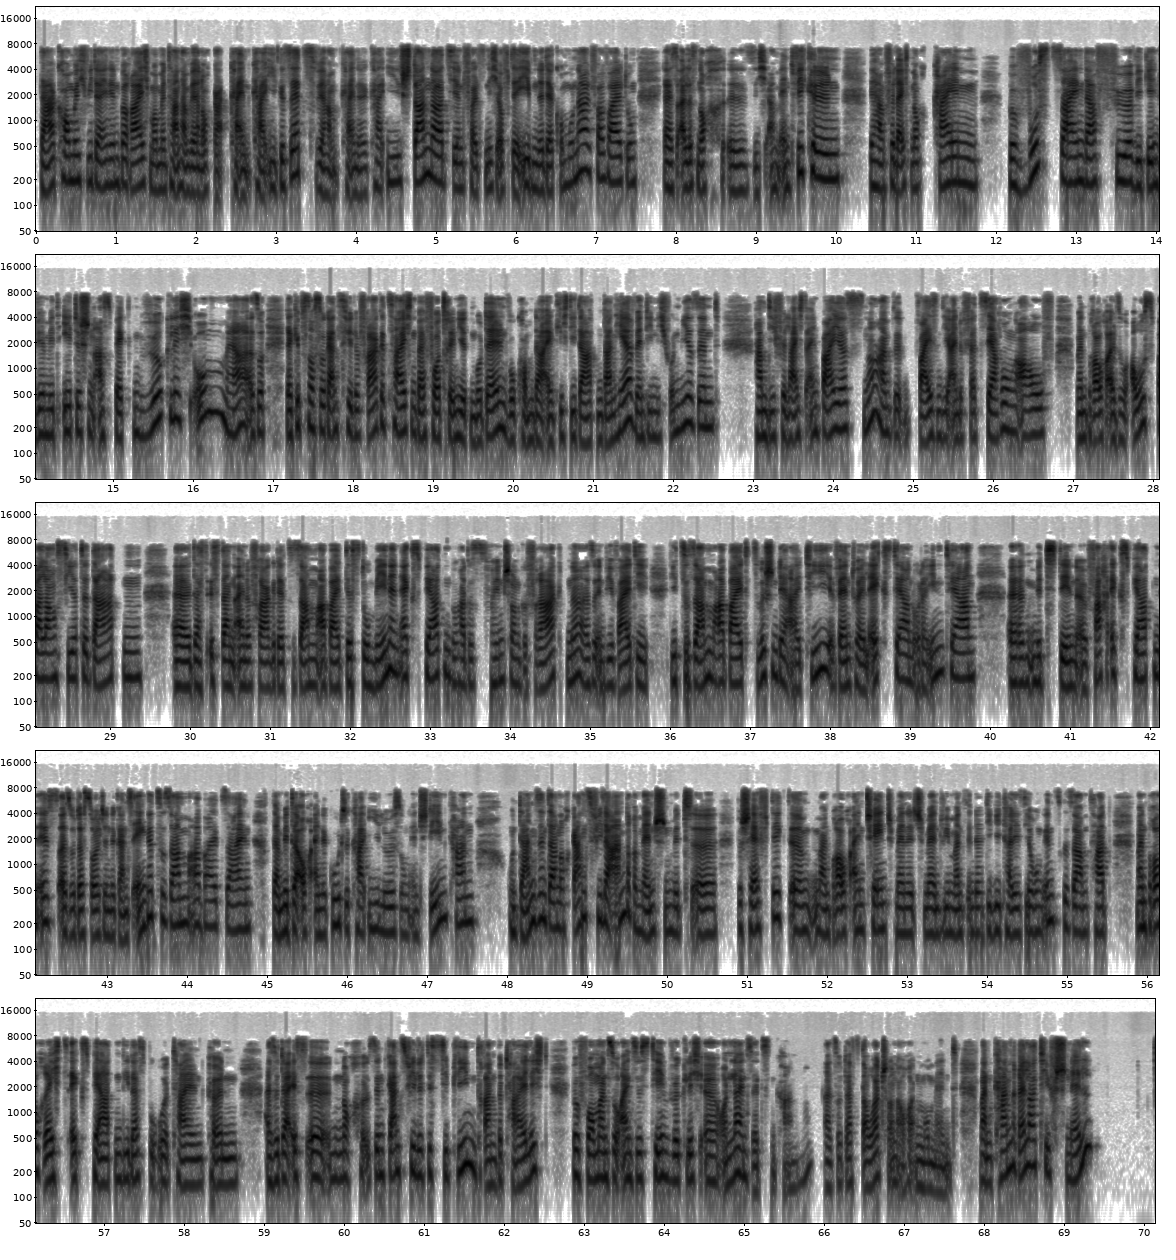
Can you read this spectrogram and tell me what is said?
Da komme ich wieder in den Bereich. Momentan haben wir ja noch kein KI-Gesetz. Wir haben keine KI-Standards, jedenfalls nicht auf der Ebene der Kommunalverwaltung. Da ist alles noch äh, sich am entwickeln. Wir haben vielleicht noch kein Bewusstsein dafür, wie gehen wir mit ethischen Aspekten wirklich um. Ja, also da gibt's noch so ganz viele Fragezeichen bei vortrainierten Modellen. Wo kommen da eigentlich die Daten dann her, wenn die nicht von mir sind? Haben die vielleicht ein Bias? Ne? Weisen die eine Verzerrung auf? Man braucht also ausbalancierte Daten. Äh, das ist dann eine Frage der Zusammenarbeit des Domänenexperten. Du hattest vorhin schon gefragt, ne? also inwieweit die, die Zusammenarbeit zwischen der IT, eventuell extern oder intern, äh, mit den äh, Fachexperten Experten ist. Also das sollte eine ganz enge Zusammenarbeit sein, damit da auch eine gute KI-Lösung entstehen kann. Und dann sind da noch ganz viele andere Menschen mit äh, beschäftigt. Ähm, man braucht ein Change Management, wie man es in der Digitalisierung insgesamt hat. Man braucht Rechtsexperten, die das beurteilen können. Also da ist äh, noch sind ganz viele Disziplinen dran beteiligt, bevor man so ein System wirklich äh, online setzen kann. Ne? Also das dauert schon auch einen Moment. Man kann relativ schnell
